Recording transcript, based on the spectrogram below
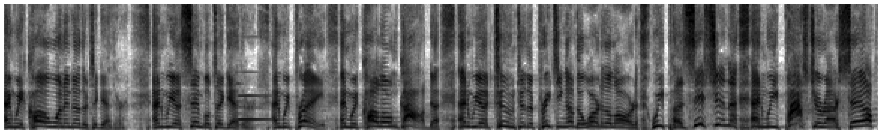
and we call one another together and we assemble together and we pray and we call on God and we attune to the preaching of the word of the Lord. We position and we posture ourselves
